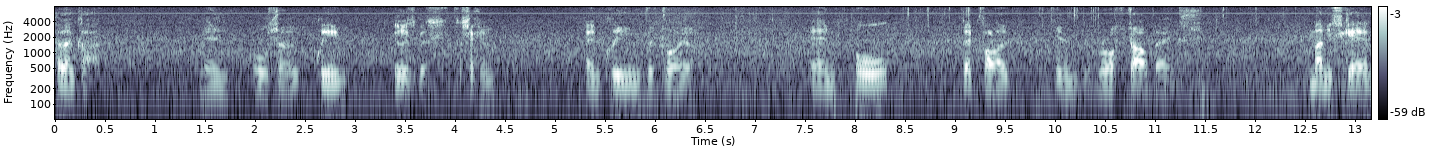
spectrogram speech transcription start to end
Helen Clark and also Queen Elizabeth II and Queen Victoria and all that followed in the Rothschild banks money scam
